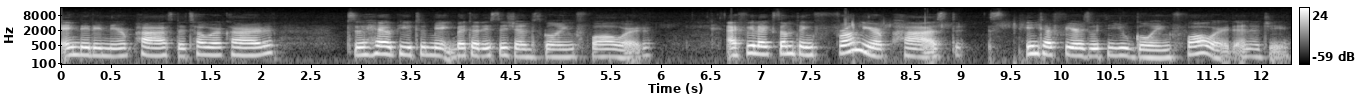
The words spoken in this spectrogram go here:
ended in your past, the Tower card, to help you to make better decisions going forward. I feel like something from your past interferes with you going forward energy.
